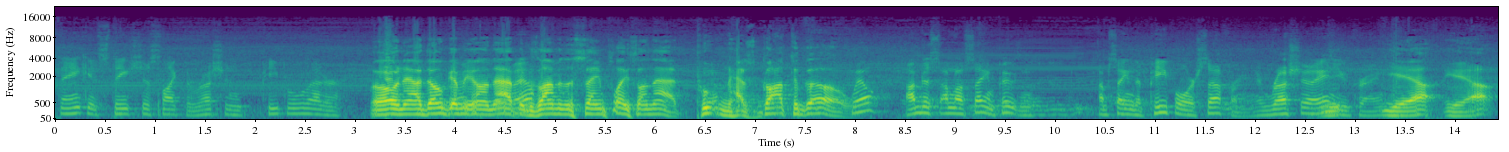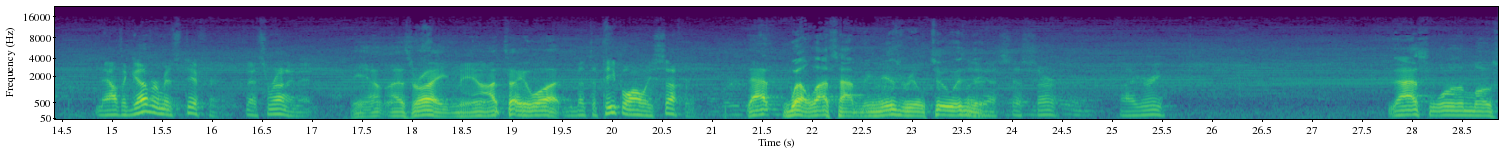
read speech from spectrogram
stink. It stinks just like the Russian people that are. Oh, now don't get me on that Well- because I'm in the same place on that. Putin has got to go. Well, I'm just. I'm not saying Putin. I'm saying the people are suffering in Russia and Ukraine. Yeah, yeah, Now the government's different. That's running it, yeah. That's right, man. I tell you what, but the people always suffer. that well, that's happening in Israel too, isn't it? Yes, yes, sir. I agree. That's one of the most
